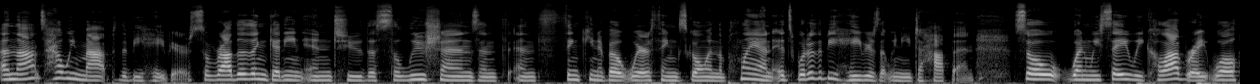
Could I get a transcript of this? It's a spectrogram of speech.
And that's how we map the behaviors. So, rather than getting into the solutions and, and thinking about where things go in the plan, it's what are the behaviors that we need to happen. So, when we say we collaborate, well,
